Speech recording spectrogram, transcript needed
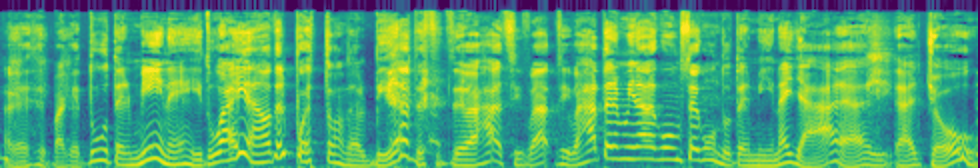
para que, para que tú termines y tú ahí dándote el puesto. No olvídate, si, te vas a, si, va- si vas a terminar un segundo, termina ya, ya, ya el show.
